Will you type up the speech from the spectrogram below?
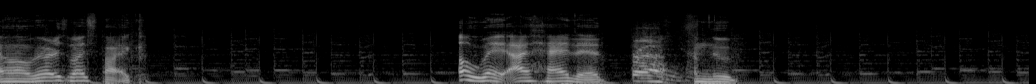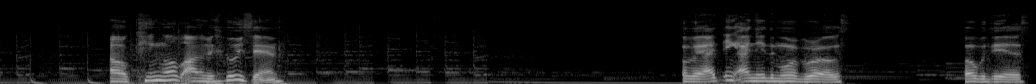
Oh, where is my spike? Oh wait, I had it. I'm noob. Oh, King of Anubis. Who is him? Oh, okay, I think I need more bros over this.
